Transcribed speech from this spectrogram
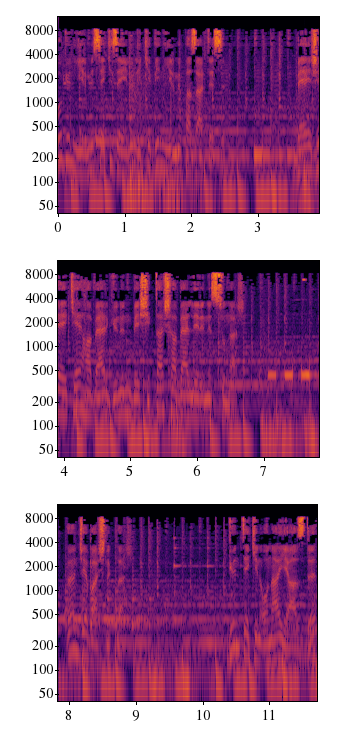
Bugün 28 Eylül 2020 Pazartesi. BJK Haber günün Beşiktaş haberlerini sunar. Önce başlıklar. Güntekin onay yazdı,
